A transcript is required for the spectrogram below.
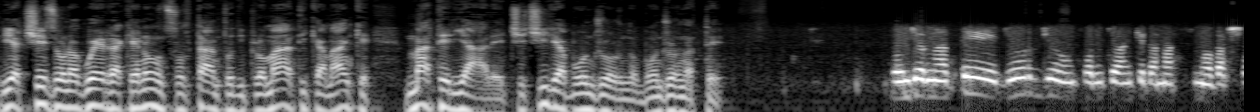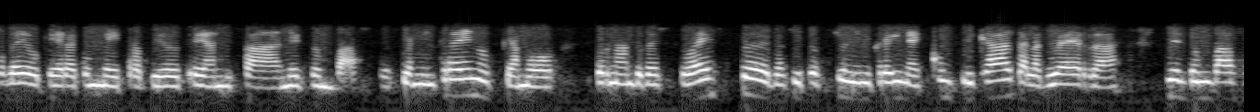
riacceso una guerra che è non soltanto diplomatica ma anche materiale. Cecilia, buongiorno, buongiorno a te. Buongiorno a te Giorgio, un saluto anche da Massimo Vascialeo che era con me proprio tre anni fa nel Donbass. Siamo in treno, stiamo tornando verso est, la situazione in Ucraina è complicata, la guerra nel Donbass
